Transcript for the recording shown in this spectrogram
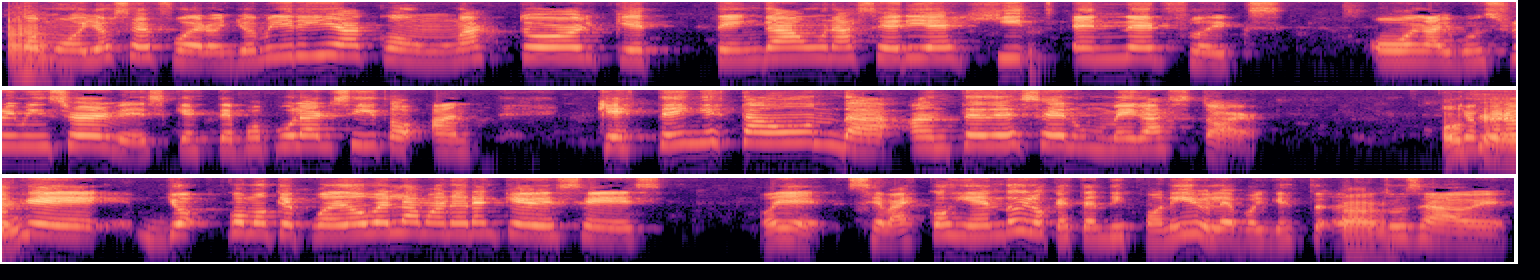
como ellos se fueron, yo me iría con un actor que tenga una serie hit en Netflix o en algún streaming service que esté popularcito, que esté en esta onda antes de ser un megastar. Yo creo que yo como que puedo ver la manera en que se, oye, se va escogiendo y lo que estén disponibles, porque tú sabes.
